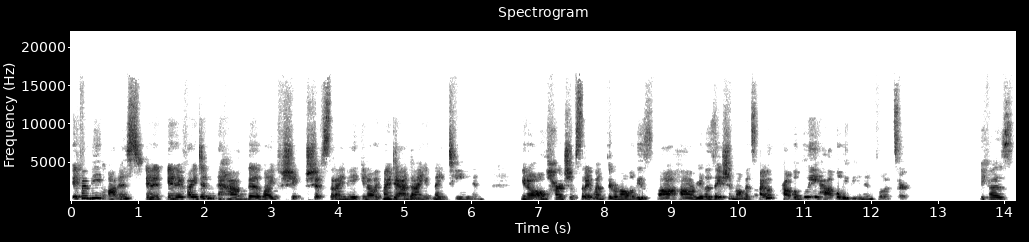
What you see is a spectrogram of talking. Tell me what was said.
if I'm being honest, and, and if I didn't have the life sh- shifts that I make, you know, like my dad dying at 19 and, you know, all the hardships that I went through and all of these aha realization moments, I would probably happily be an influencer because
